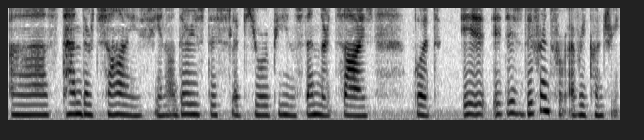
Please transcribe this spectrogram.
uh, standard size you know there is this like European standard size but it, it is different for every country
